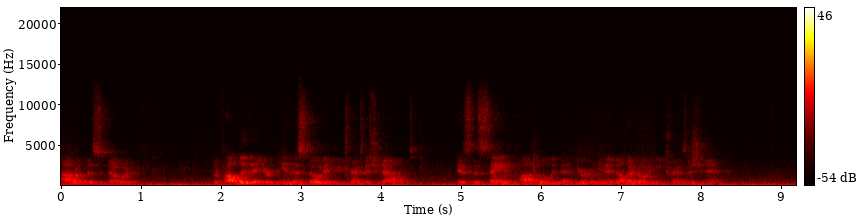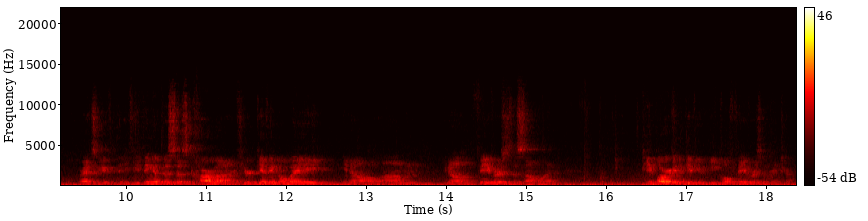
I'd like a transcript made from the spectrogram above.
out of this node, the probability that you're in this node and you transition out, is the same probability that you're in another node and you transition in. Right, so if, if you think of this as karma, if you're giving away, you know, um, you know, favors to someone, people are going to give you equal favors in return.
